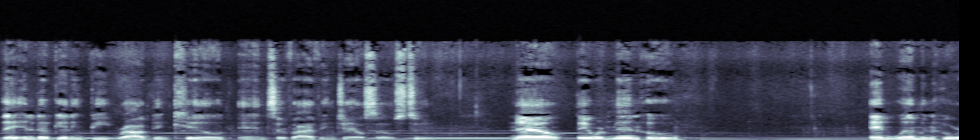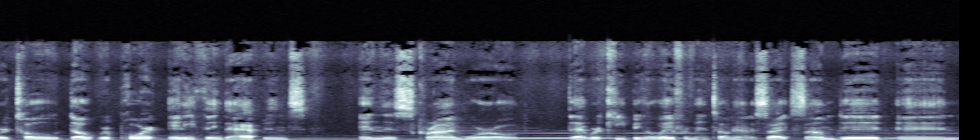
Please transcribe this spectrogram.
they ended up getting beat, robbed, and killed and surviving jail cells too. Now, there were men who and women who were told don't report anything that happens in this crime world that we're keeping away from Antonio out of sight. Some did, and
